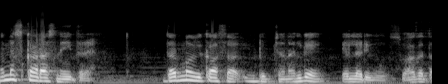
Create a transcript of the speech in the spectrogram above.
ನಮಸ್ಕಾರ ಸ್ನೇಹಿತರೆ. ಧರ್ಮ ವಿಕಾಸ ಯೂಟ್ಯೂಬ್ ಚಾನಲ್ಗೆ ಎಲ್ಲರಿಗೂ ಸ್ವಾಗತ.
